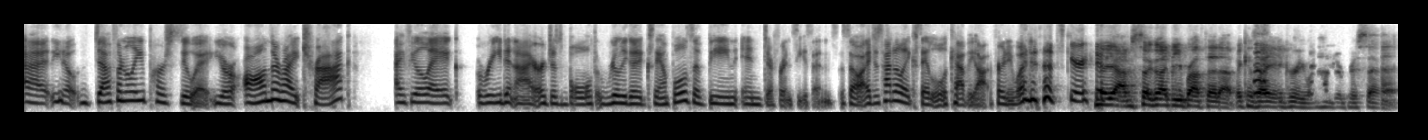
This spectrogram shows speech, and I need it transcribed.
Uh, you know, definitely pursue it. You're on the right track I feel like Reed and I are just both really good examples of being in different seasons. So I just had to like say a little caveat for anyone that's curious. No, yeah, I'm so glad you brought that up because I agree 100%.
